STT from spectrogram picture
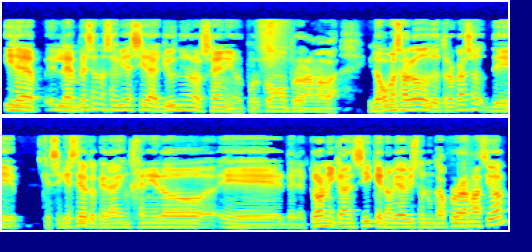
y la, empresa no sabía si era junior o senior por cómo programaba. Y luego hemos hablado de otro caso de que sí que es cierto que era ingeniero eh, de electrónica en sí, que no había visto nunca programación,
